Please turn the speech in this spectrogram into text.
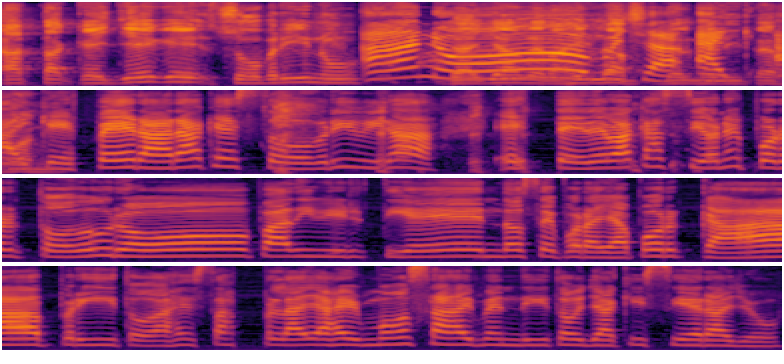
hasta que llegue Sobrino ah, no, de allá de las islas del Mediterráneo. Hay, que esperar a que Sobri, mira, esté de vacaciones por toda Europa, divirtiéndose por allá por Capri, todas esas playas hermosas. Ay, bendito, ya quisiera yo.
